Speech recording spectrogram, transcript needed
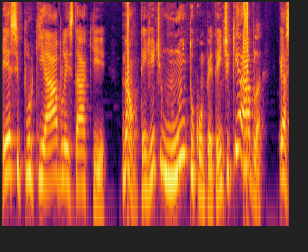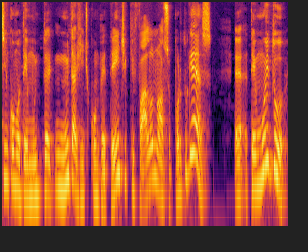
esse porque habla está aqui. Não, tem gente muito competente que habla. E assim como tem muita, muita gente competente que fala o nosso português. É, tem muito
